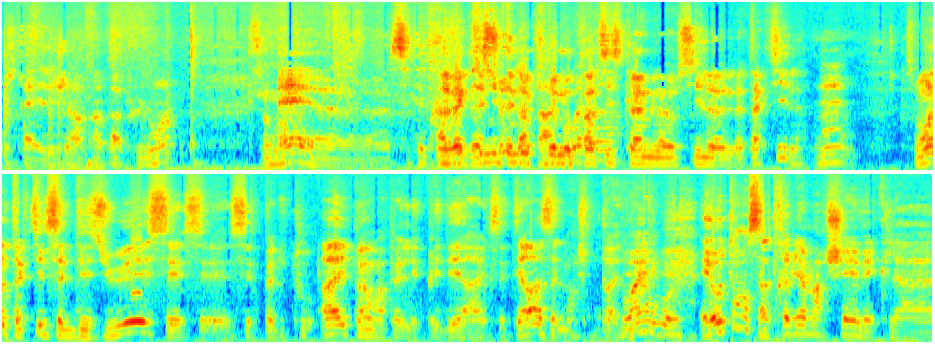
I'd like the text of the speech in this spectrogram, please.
on serait déjà un pas plus loin. Mais euh, c'était très Avec Nintendo qui de démocratisent quand même là aussi la, la tactile. Wata. Mm. Ce moment, le tactile, c'est désuet, c'est c'est- c'est pas du tout hype, hein, on rappelle les PDA, etc. Ça ne marche pas Ouais. du tout. hein. Et autant ça a très bien marché avec la,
